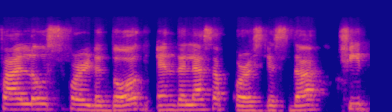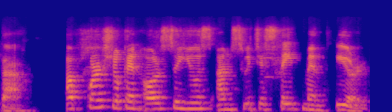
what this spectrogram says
follows for the dog, and the last, of course, is the cheetah. Of course, you can also use um, switch statement here.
